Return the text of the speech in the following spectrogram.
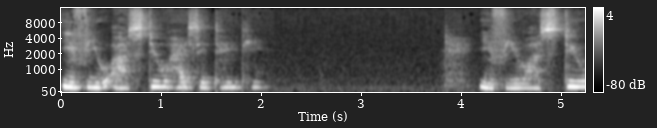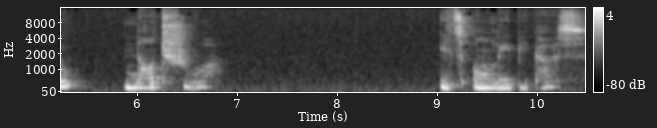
If you are still hesitating, if you are still not sure, it's only because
